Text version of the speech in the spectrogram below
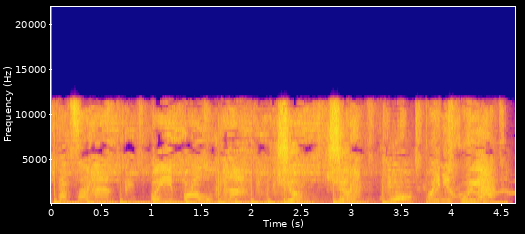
пацана Поебалу на. Чё, чё, опа, нихуя.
